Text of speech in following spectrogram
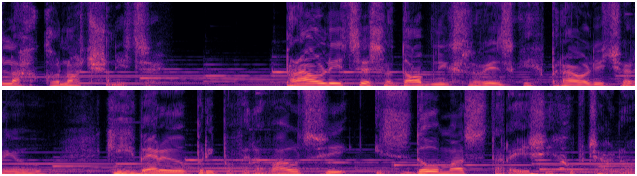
lahko nočnice, pravljice sodobnih slovenskih pravličarjev, ki jih berijo pripovedovalci iz doma starejših občanov.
